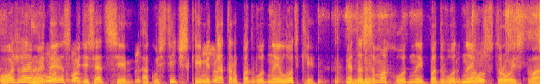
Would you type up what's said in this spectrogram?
Уважаемый ДС-57, акустический имитатор подводной лодки – это самоходное подводное а устройство,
